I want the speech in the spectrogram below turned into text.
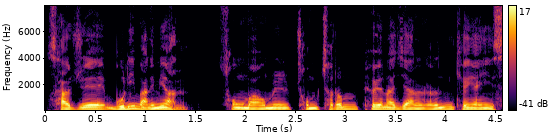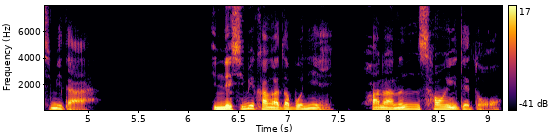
사주에 물이 많으면 속마음을 좀처럼 표현하지 않으려는 경향이 있습니다. 인내심이 강하다 보니 화나는 상황이 돼도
